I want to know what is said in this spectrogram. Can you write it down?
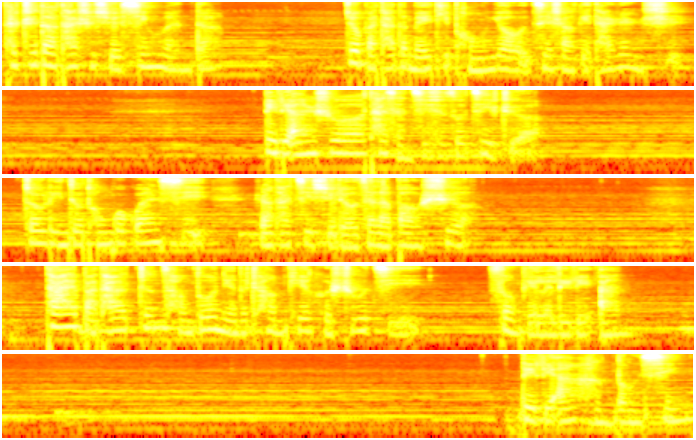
他知道她是学新闻的，就把他的媒体朋友介绍给他认识。莉莉安说她想继续做记者，周玲就通过关系让她继续留在了报社。他还把他珍藏多年的唱片和书籍送给了莉莉安。莉莉安很动心。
